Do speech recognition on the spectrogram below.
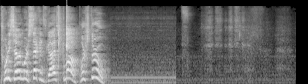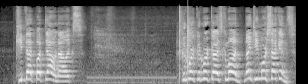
Twenty-seven more seconds, guys. Come on, push through. Keep that butt down, Alex. Good work, good work, guys. Come on. 19 more seconds.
